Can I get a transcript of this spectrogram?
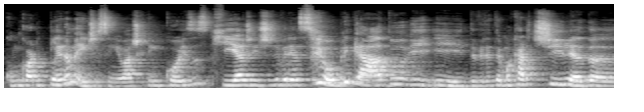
concordo plenamente, assim, eu acho que tem coisas que a gente deveria ser obrigado e, e deveria ter uma cartilha da,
